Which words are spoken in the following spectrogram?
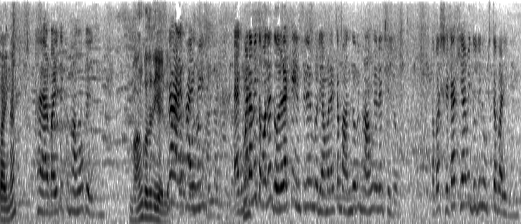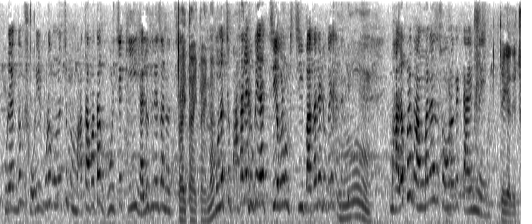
তাই না? হ্যাঁ আর বাড়িতে একটু ভাঙও খেয়েছি। ভাঙ কোথা দিয়ে এলো? না খাইনি। একবার আমি তোমাদের দোলের একটা ইনসিডেন্ট বলি আমার একটা বান্ধবী ভাঙ এনেছিল। তারপর সেটা খেয়ে আমি দুদিন উঠতে পারিনি। পুরো একদম শরীর পুরো মনে হচ্ছে মাথা পাতা ঘুরছে কি হ্যালুসিনেশন হচ্ছে। তাই তাই তাই না? মনে হচ্ছে পাতালে ঢুকে যাচ্ছি আবার উঠছি পাতালে ঢুকে যাচ্ছি। ভালো করে ভাঙ বানাতে সৌরকের টাইম নেই। ঠিক আছে চ।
